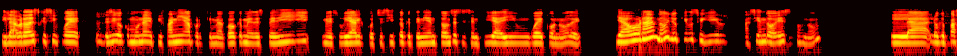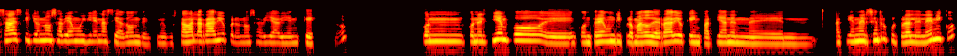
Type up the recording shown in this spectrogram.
Y la verdad es que sí fue, les digo, como una epifanía, porque me acuerdo que me despedí, me subí al cochecito que tenía entonces y sentí ahí un hueco, ¿no? De, ¿y ahora, no? Yo quiero seguir haciendo esto, ¿no? La lo que pasaba es que yo no sabía muy bien hacia dónde. Me gustaba la radio, pero no sabía bien qué, ¿no? Con con el tiempo, eh, encontré un diplomado de radio que impartían en en aquí en el Centro Cultural Helénico,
